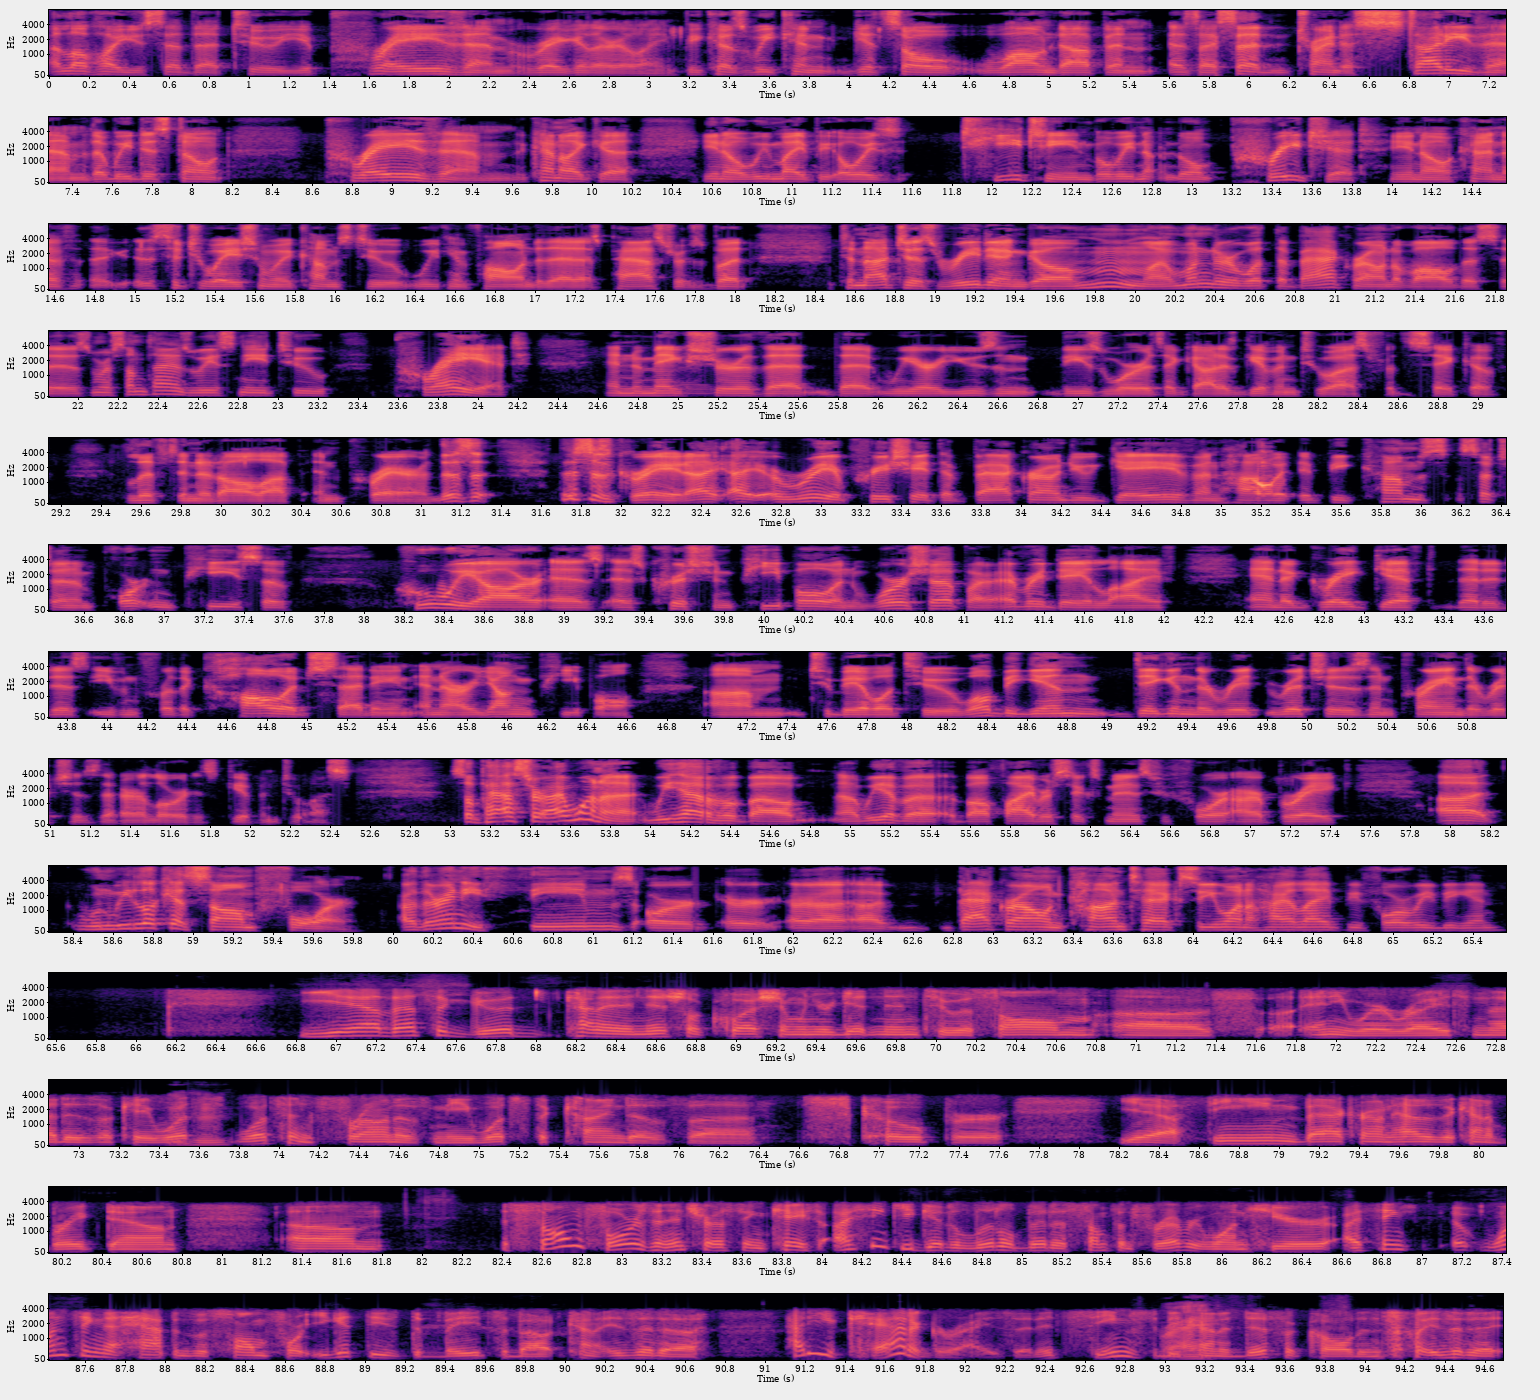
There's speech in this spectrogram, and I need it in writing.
I love how you said that too. You pray them regularly because we can get so wound up and, as I said, trying to study them that we just don't pray them. Kind of like a, you know, we might be always teaching, but we don't, don't, preach it, you know, kind of uh, situation when it comes to we can fall into that as pastors, but to not just read it and go, hmm, I wonder what the background of all this is. Where sometimes we just need to pray it and to make sure that that we are using these words that God has given to us for the sake of lifting it all up in prayer. This is this is great. I, I really appreciate the background you gave and how it, it becomes such an important piece of who we are as as Christian people and worship, our everyday life, and a great gift that it is even for the college setting and our young people um, to be able to well begin digging the riches and praying the riches that our Lord has given to us. So, Pastor, I want to. We have about uh, we have a, about five or six minutes before our break. Uh, when we look at Psalm four, are there any themes or, or, or uh, uh background context that you want to highlight before we begin? Yeah, that's a good kind of initial question when you're getting into a psalm uh, anywhere, right? And that is, okay, what's mm-hmm. what's in front of me? What's the kind of uh, scope or, yeah, theme, background? How does it kind of break down? Um, Psalm 4 is an interesting case. I think you get a little bit of something for everyone here. I think uh, one thing that happens with Psalm 4, you get these debates about kind of is it a how do you categorize it? It seems to be right. kind of difficult and so is it a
